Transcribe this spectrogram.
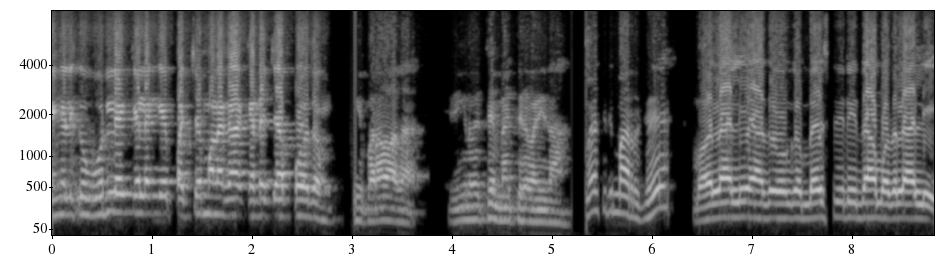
எங்களுக்கு உருளைக்கிழங்கு பச்சை மிளகாய் கிடைச்சா போதும். நீங்க பரவாயில்ல. நீங்கள வச்சே மேய்ச்சிற வழிதான். மேய்ச்சிரி மாதிரி இருக்கு. முதலாளி அது உங்க மேஸ்திரி தான் முதலாளி.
